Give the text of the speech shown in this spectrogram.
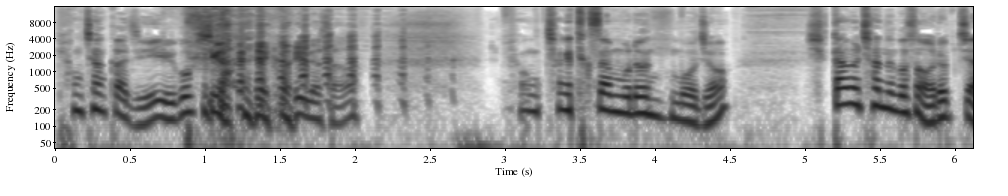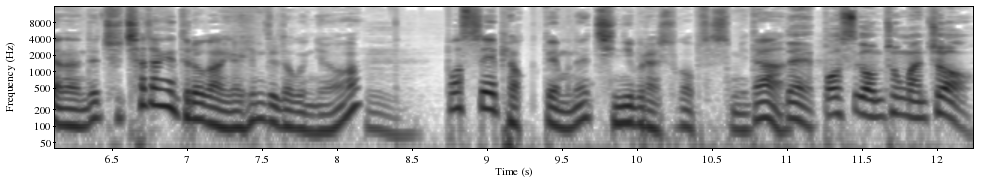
평창까지 7시간을 걸려서 평창의 특산물은 뭐죠? 식당을 찾는 것은 어렵지 않았는데 주차장에 들어가기가 힘들더군요. 음. 버스의 벽 때문에 진입을 할 수가 없었습니다. 네, 버스가 엄청 많죠.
